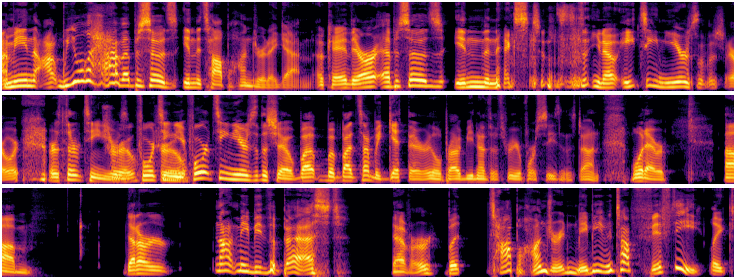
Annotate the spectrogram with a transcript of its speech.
I mean, I- we will have episodes in the top 100 again. Okay, there are episodes in the next, you know, 18 years of the show, or, or 13 True, years, 14 true. year, 14 years of the show. But but by the time we get there, it'll probably be another three or four seasons done. Whatever. Um, that are not maybe the best ever, but top 100, maybe even top 50. Like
